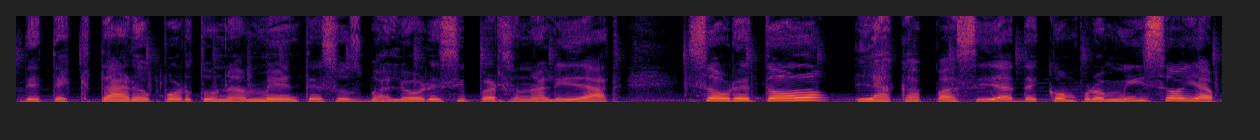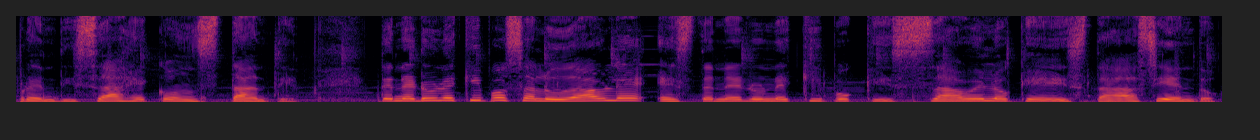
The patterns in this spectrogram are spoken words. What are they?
detectar oportunamente sus valores y personalidad, sobre todo la capacidad de compromiso y aprendizaje constante. Tener un equipo saludable es tener un equipo que sabe lo que está haciendo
